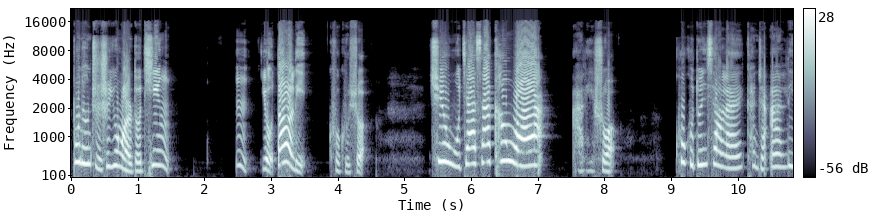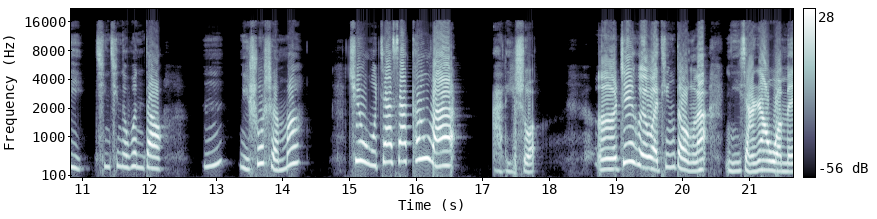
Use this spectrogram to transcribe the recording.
不能只是用耳朵听。”嗯，有道理。酷酷说：“去五加沙坑玩。”阿丽说。酷酷蹲下来看着阿丽，轻轻地问道。嗯，你说什么？去五家沙坑玩？阿丽说。嗯，这回我听懂了，你想让我们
